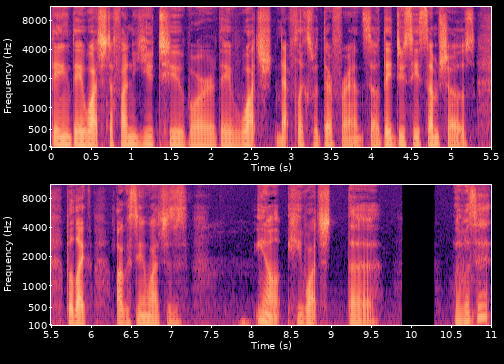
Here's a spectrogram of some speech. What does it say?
thing. They watch stuff on YouTube or they watch Netflix with their friends. So they do see some shows. But like Augustine watches, you know, he watched the, what was it?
